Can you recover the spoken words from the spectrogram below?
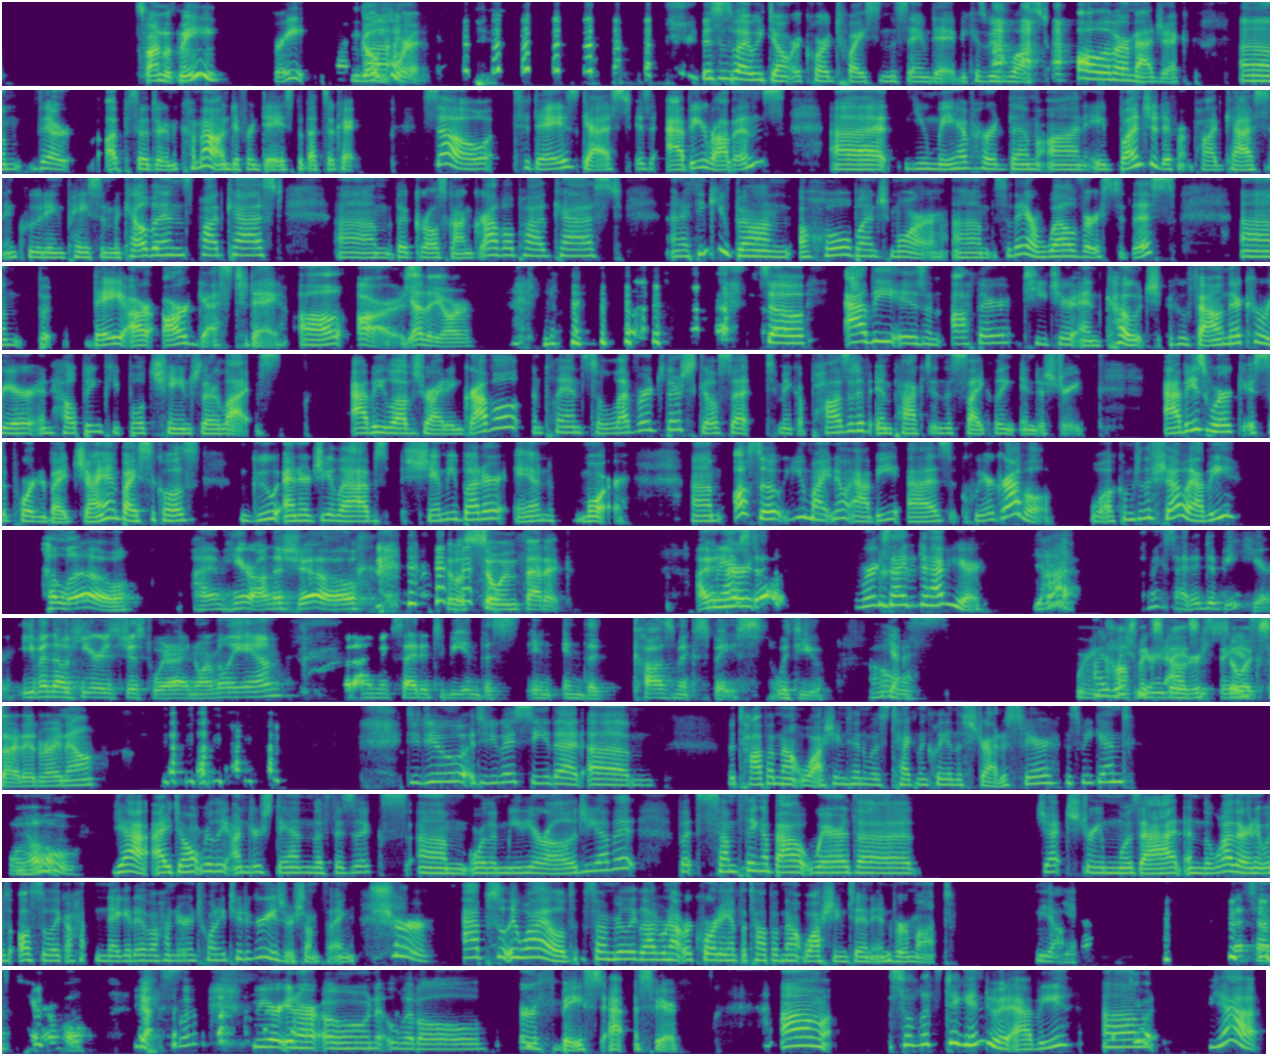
It's fine with me. Great. Go uh, for it. this is why we don't record twice in the same day because we've lost all of our magic. Um, their episodes are going to come out on different days, but that's okay. So today's guest is Abi Robins. Uh, you may have heard them on a bunch of different podcasts, including Payson McKelvey's podcast, um, the Girls Gone Gravel podcast, and I think you've been on a whole bunch more. Um, so they are well versed at this. Um, but they are our guest today, all ours. Yeah, they are. so Abi is an author, teacher, and coach who found their career in helping people change their lives. Abi loves riding gravel and plans to leverage their skill set to make a positive impact in the cycling industry. Abi's work is supported by Giant Bicycles, GU Energy Labs, Chamois Butt'r, and more. Um, also, you might know Abi as Queer Gravel. Welcome to the show, Abi. Hello. I am here on the show. it was so emphatic. I mean, we are, we're excited to have you here. Yeah. I'm excited to be here, even though here is just where I normally am. But I'm excited to be in this in in the cosmic space with you. Oh, yes, we're in I cosmic space. In space. So excited right now. did you did you guys see that um the top of Mount Washington was technically in the stratosphere this weekend? Whoa. Yeah, I don't really understand the physics um, or the meteorology of it, but something about where the jet stream was at and the weather and it was also like a negative 122 degrees or something. Sure. Absolutely wild. So i'm really glad we're not recording at the top of mount washington in vermont. Yeah, yeah. that sounds terrible. Yes. We are in our own little earth-based atmosphere. Um so let's dig into it abi. Um it. yeah.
